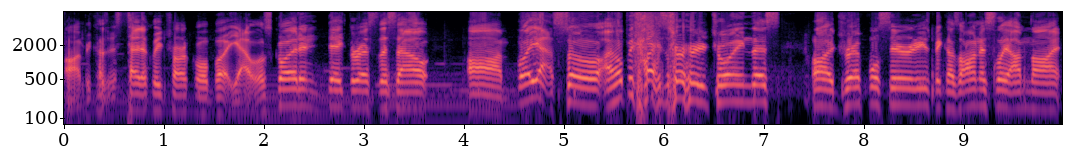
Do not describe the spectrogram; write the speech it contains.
Um, because it's technically charcoal, but yeah, let's go ahead and dig the rest of this out. Um, but yeah, so I hope you guys are enjoying this uh, series because honestly, I'm not.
